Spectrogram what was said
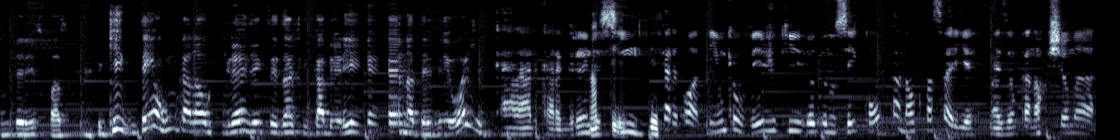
Não teria espaço. Que, tem algum canal grande aí que vocês acham que caberia na TV hoje? Caralho, cara, grande Na assim. Cara, ó, tem um que eu vejo que eu, eu não sei qual canal que passaria, mas é um canal que chama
